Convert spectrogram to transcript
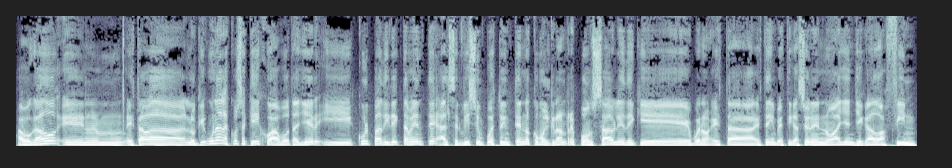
Abogado, estaba lo que una de las cosas que dijo Abot ayer y culpa directamente al Servicio de Impuestos Internos como el gran responsable de que, bueno, esta, estas investigaciones no hayan llegado a fin.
